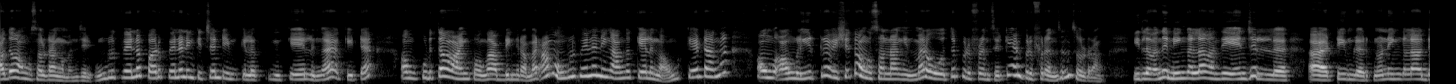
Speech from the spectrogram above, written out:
அதுவும் அவங்க சொல்கிறாங்க மஞ்சரி. உங்களுக்கு வேணால் பருப்பு வேணால் நீங்கள் கிச்சன் டீம் கீழே கேளுங்க கிட்ட. அவங்க கொடுத்தா வாங்கிக்கோங்க அப்படிங்கிற மாதிரி. ஆமாம் உங்களுக்கு வேணால் நீங்கள் அங்கே கேளுங்க. அவங்க கேட்டாங்க அவங்க அவங்களுக்கு இருக்கிற விஷயத்த அவங்க சொன்னாங்க. இந்த மாதிரி ஒவ்வொருத்தர் ப்ரிஃபரன்ஸ் இருக்குது என் ப்ரிஃபரன்ஸ்னு சொல்கிறாங்க இதில் வந்து நீங்கள்லாம் வந்து ஏஞ்சல் டீமில் இருக்கணும். நீங்களாம்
